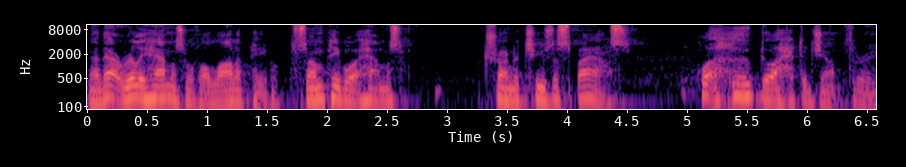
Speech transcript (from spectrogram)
Now, that really happens with a lot of people. Some people, it happens trying to choose a spouse. What hoop do I have to jump through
